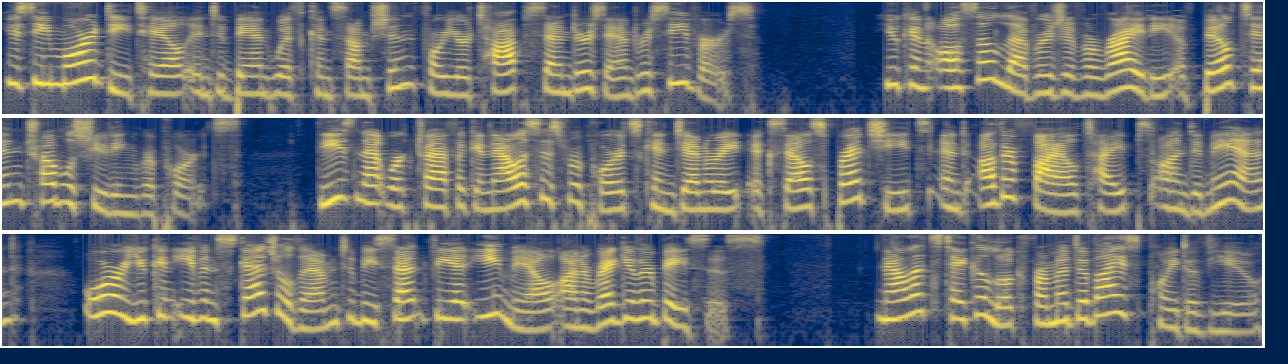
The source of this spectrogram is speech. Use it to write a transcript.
you see more detail into bandwidth consumption for your top senders and receivers. You can also leverage a variety of built-in troubleshooting reports. These network traffic analysis reports can generate Excel spreadsheets and other file types on demand, or you can even schedule them to be sent via email on a regular basis. Now let's take a look from a device point of view.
